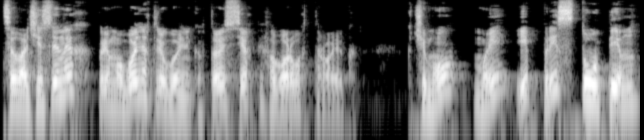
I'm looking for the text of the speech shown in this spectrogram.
целочисленных прямоугольных треугольников, то есть всех пифагоровых троек. к чему мы и приступим.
